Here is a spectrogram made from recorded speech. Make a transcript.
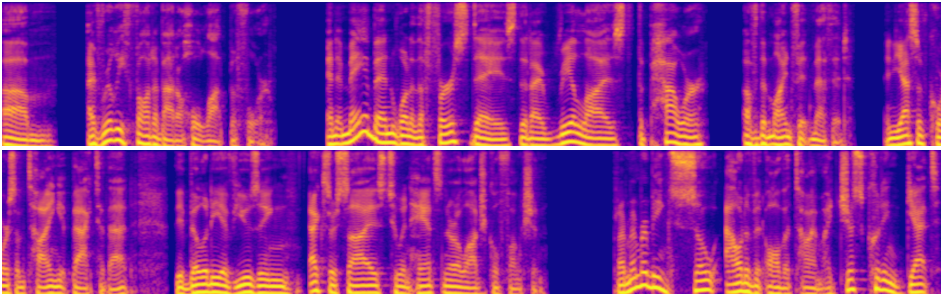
um, I've really thought about a whole lot before. And it may have been one of the first days that I realized the power of the MindFit method. And yes, of course, I'm tying it back to that the ability of using exercise to enhance neurological function. But I remember being so out of it all the time. I just couldn't get.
